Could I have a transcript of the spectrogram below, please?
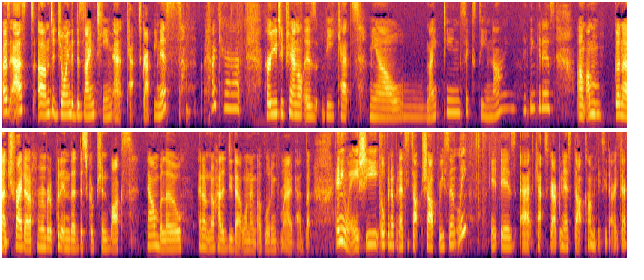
I was asked um, to join the design team at Kat Scrappiness. Hi, Kat. Her YouTube channel is The Kat's Meow 1969, I think it is. Um, I'm gonna try to remember to put it in the description box down below. I don't know how to do that when I'm uploading from my iPad, but anyway, she opened up an Etsy shop recently. It is at katscrappiness.com. You can see that right there.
